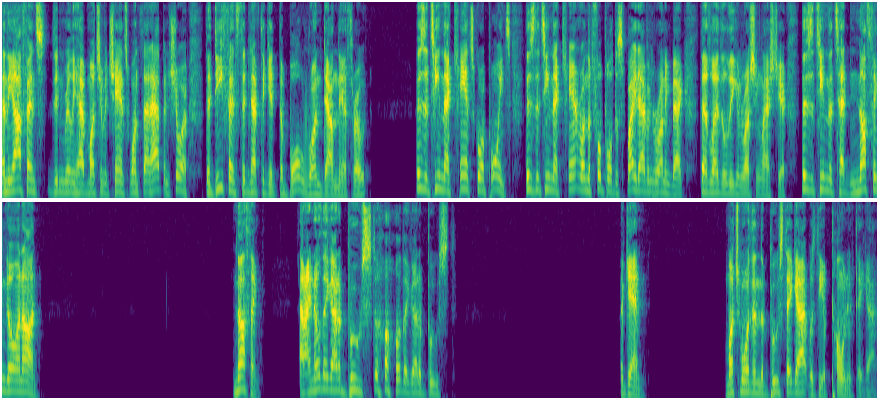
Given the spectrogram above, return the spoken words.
And the offense didn't really have much of a chance once that happened, sure. The defense didn't have to get the ball run down their throat. This is a team that can't score points. This is a team that can't run the football despite having a running back that led the league in rushing last year. This is a team that's had nothing going on. Nothing. And I know they got a boost. Oh, they got a boost. Again, much more than the boost they got was the opponent they got.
